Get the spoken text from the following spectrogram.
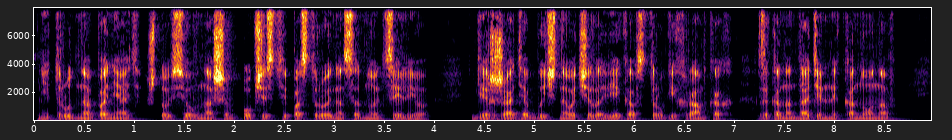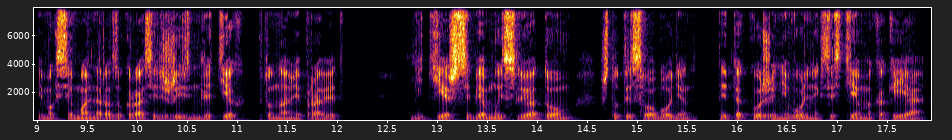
Нетрудно понять, что все в нашем обществе построено с одной целью: держать обычного человека в строгих рамках законодательных канонов и максимально разукрасить жизнь для тех, кто нами правит. Не тешь себя мыслью о том, что ты свободен. Ты такой же невольник системы, как и я.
